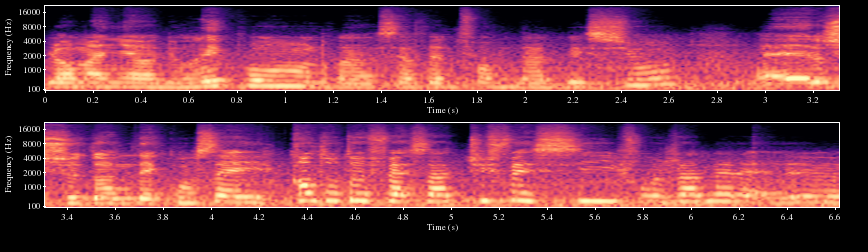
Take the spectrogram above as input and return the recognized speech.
leur manière de répondre à certaines formes d'agression. Elles se donnent des conseils. Quand on te fait ça, tu fais ci. Il faut jamais euh,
